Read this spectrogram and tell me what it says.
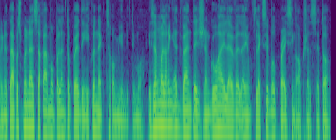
Pag natapos mo na, saka mo pa lang to pwedeng i-connect sa community mo. Isang malaking advantage ng Go High Level ay yung flexible pricing options nito.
